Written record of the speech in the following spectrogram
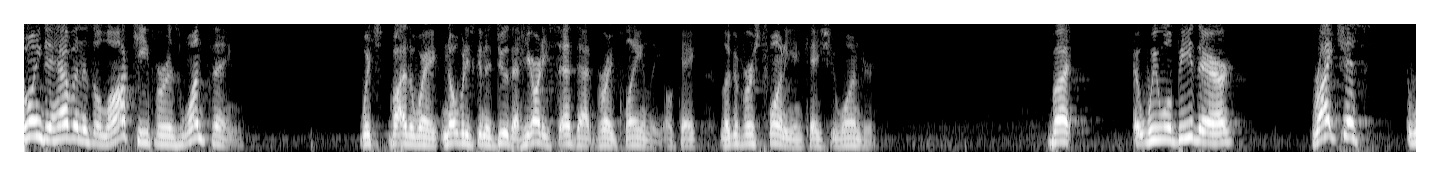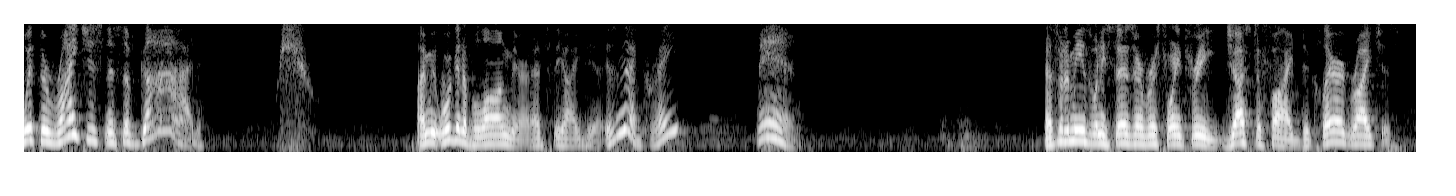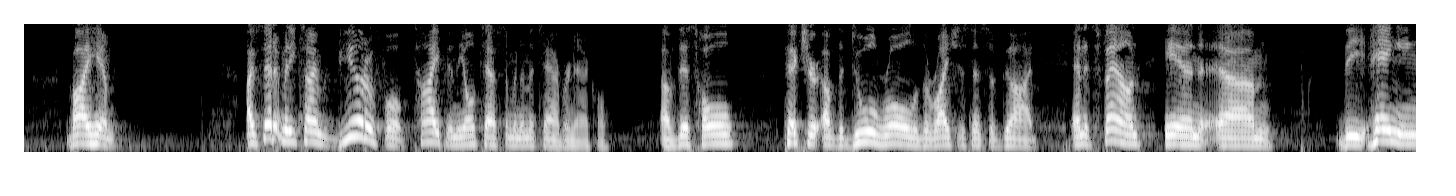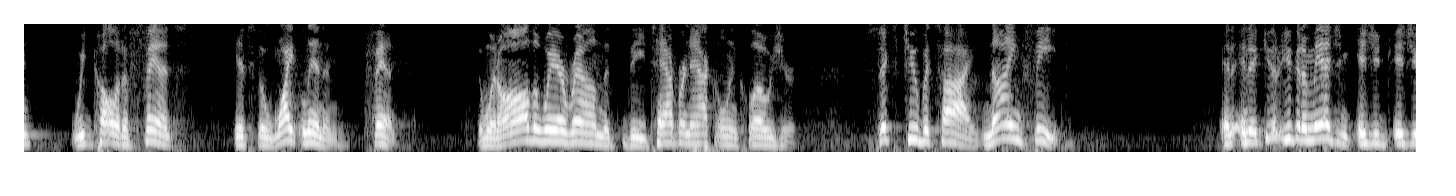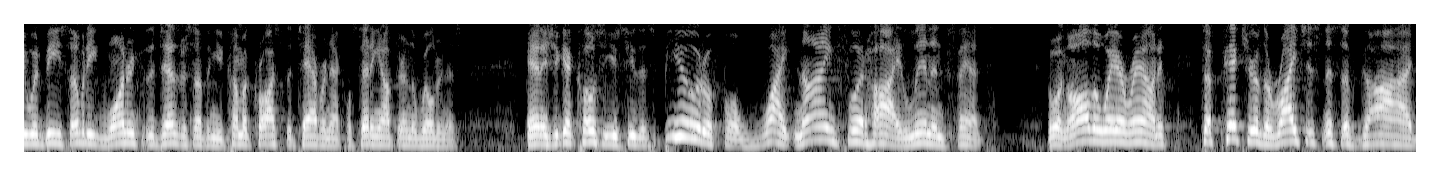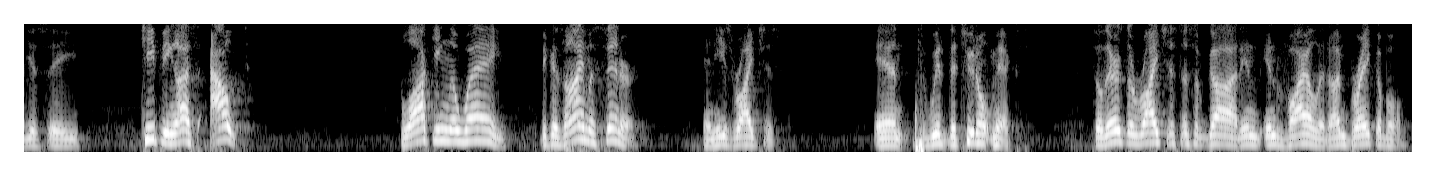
Going to heaven as a law keeper is one thing. Which, by the way, nobody's going to do that. He already said that very plainly, okay? Look at verse 20 in case you wonder. But we will be there righteous with the righteousness of God. Whew. I mean, we're going to belong there. That's the idea. Isn't that great? Man. That's what it means when he says there in verse 23, justified, declared righteous by him. I've said it many times, beautiful type in the Old Testament in the tabernacle of this whole picture of the dual role of the righteousness of God. And it's found in um, the hanging, we'd call it a fence. It's the white linen fence that went all the way around the, the tabernacle enclosure six cubits high, nine feet. And, and it, you can imagine, as you, as you would be somebody wandering through the desert or something, you come across the tabernacle, setting out there in the wilderness. And as you get closer, you see this beautiful white, nine foot high linen fence going all the way around. It's, it's a picture of the righteousness of God, you see, keeping us out, blocking the way, because I'm a sinner and He's righteous. And we, the two don't mix. So there's the righteousness of God, in, inviolate, unbreakable.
